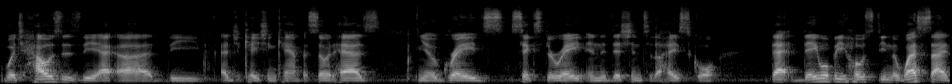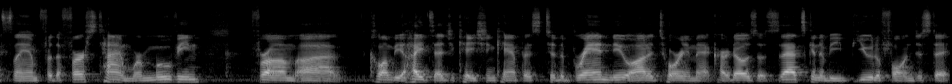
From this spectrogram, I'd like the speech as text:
which houses the uh, the education campus. So it has you know grades six through eight in addition to the high school. That they will be hosting the West Side Slam for the first time. We're moving from uh, Columbia Heights Education Campus to the brand new auditorium at Cardozo. So that's going to be beautiful and just a,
